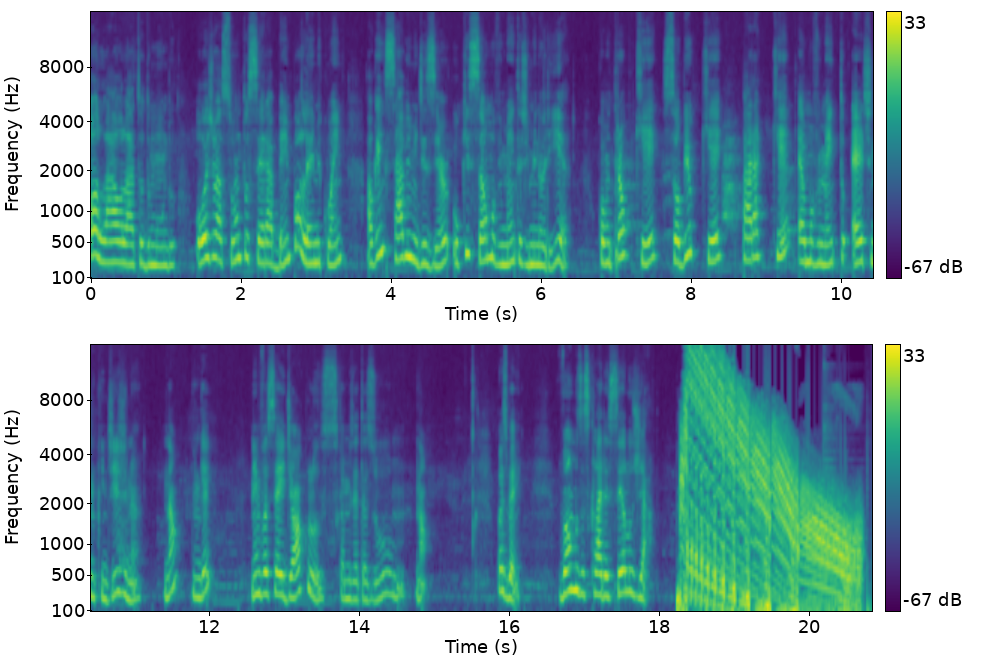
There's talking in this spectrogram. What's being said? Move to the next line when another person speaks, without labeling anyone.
Olá, olá todo mundo! Hoje o assunto será bem polêmico, hein? Alguém sabe me dizer o que são movimentos de minoria? Contra o que, sob o que, para que é o movimento étnico indígena? Não? Ninguém? Nem você de óculos, camiseta azul? Não? Pois bem, vamos esclarecê-los já.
